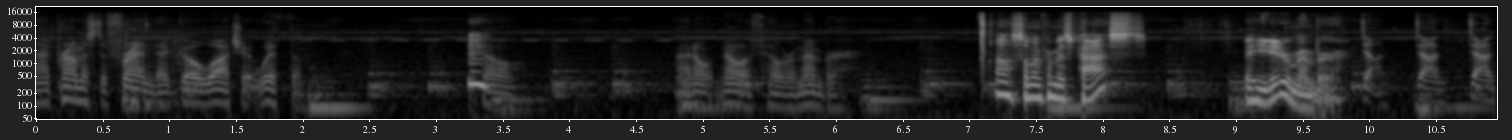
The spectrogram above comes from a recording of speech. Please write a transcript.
And I promised a friend I'd go watch it with them. Hmm. So, I don't know if he'll remember. Oh, someone from his past? But he did remember. Dun dun dun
